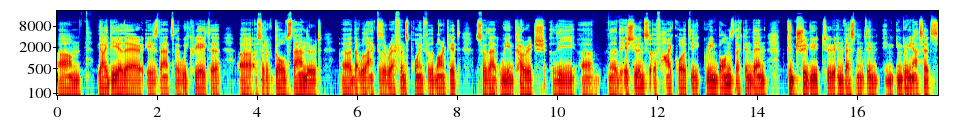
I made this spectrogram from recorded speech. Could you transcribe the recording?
Um, the idea there is that uh, we create a, a, sort of gold standard uh, that will act as a reference point for the market so that we encourage the, uh, uh, the issuance of high quality green bonds that can then contribute to investment in, in, in green assets.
